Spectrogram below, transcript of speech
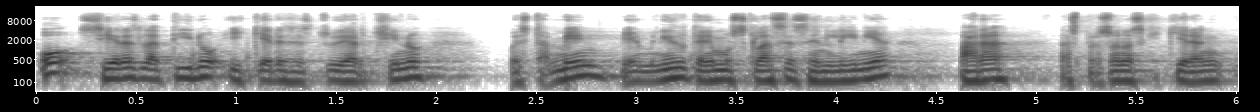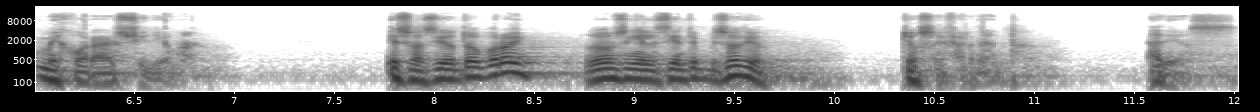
o si eres latino y quieres estudiar chino, pues también bienvenido, tenemos clases en línea para las personas que quieran mejorar su idioma. Eso ha sido todo por hoy. Nos vemos en el siguiente episodio. Yo soy Fernando. Adiós.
